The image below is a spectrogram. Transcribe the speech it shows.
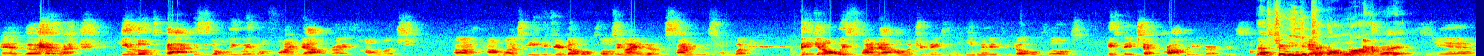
and uh, he looked back. This is the only way they'll find out, right? How much, uh, how much. If you're double closing, I ended up signing this one, but they can always find out how much you're making, even if you double close, if they check property records. That's true. You can check online, right? Yeah.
